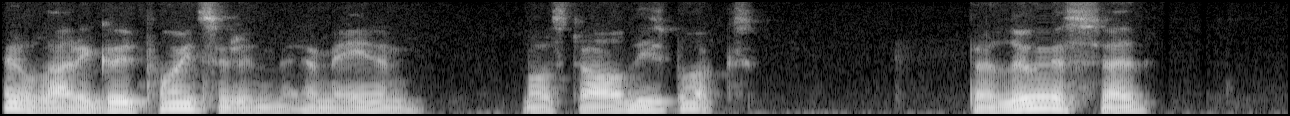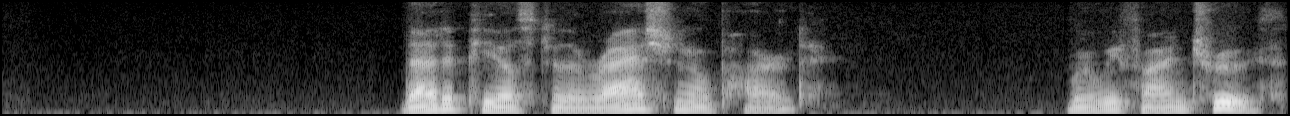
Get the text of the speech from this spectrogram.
there are a lot of good points that are made in most all of these books. But Lewis said that appeals to the rational part where we find truth.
